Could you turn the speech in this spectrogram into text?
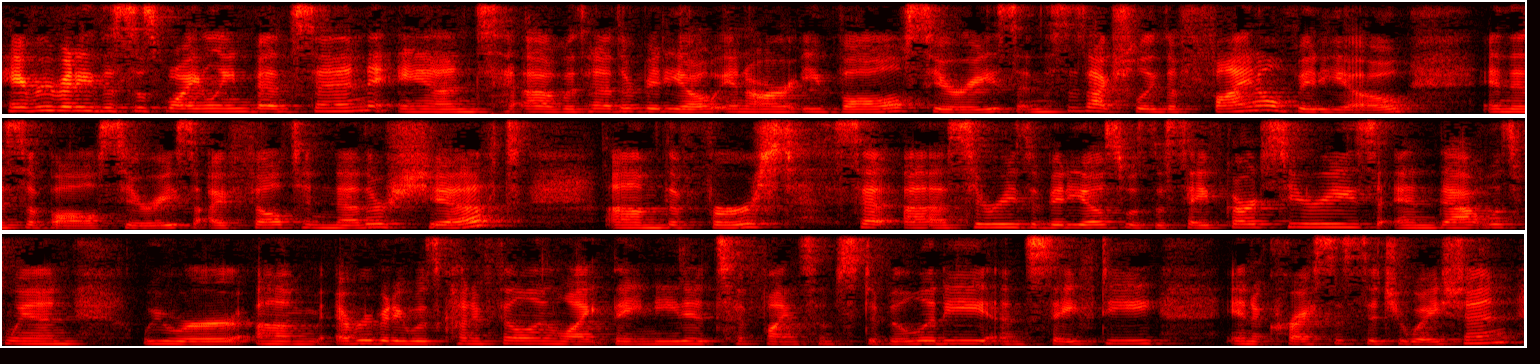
Hey everybody, this is Wylene Benson and uh, with another video in our Evolve series. And this is actually the final video in this Evolve series. I felt another shift. Um, the first set, uh, series of videos was the Safeguard series and that was when we were, um, everybody was kind of feeling like they needed to find some stability and safety in a crisis situation.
